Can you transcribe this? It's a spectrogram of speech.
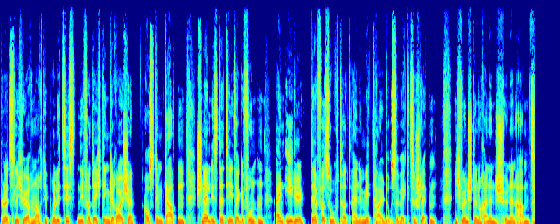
Plötzlich hören auch die Polizisten die verdächtigen Geräusche aus dem Garten. Schnell ist der Täter gefunden, ein Igel, der versucht hat, eine Metalldose wegzuschleppen. Ich wünsche dir noch einen schönen Abend.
